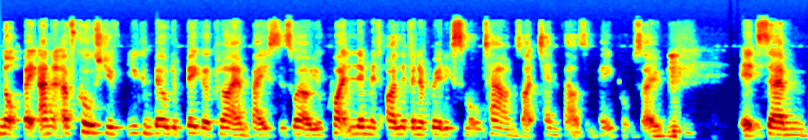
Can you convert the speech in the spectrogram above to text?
not big and of course you you can build a bigger client base as well you're quite limited i live in a really small town it's like 10,000 people so mm. it's um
